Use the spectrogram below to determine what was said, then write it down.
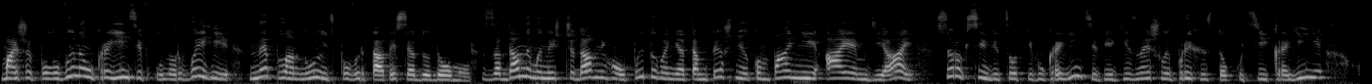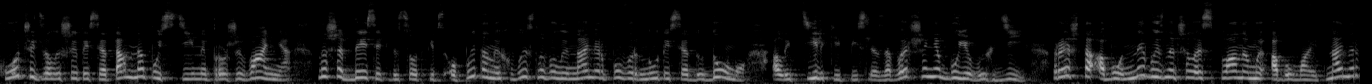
Майже половина українців у Норвегії не планують повертатися додому. За даними нещодавнього опитування тамтешньої компанії IMDI, 47% українців, які знайшли прихисток у цій країні, хочуть залишитися там на постійне проживання. Лише 10% з опитаних висловили намір повернутися додому, але тільки після завершення бойових дій. Решта або не визначилась з планами, або мають намір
